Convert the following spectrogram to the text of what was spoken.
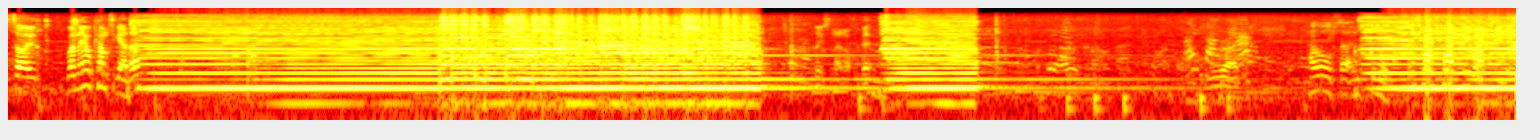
So when they all come together. Loosen that off a bit. Right. How old's that This one's quite new actually.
